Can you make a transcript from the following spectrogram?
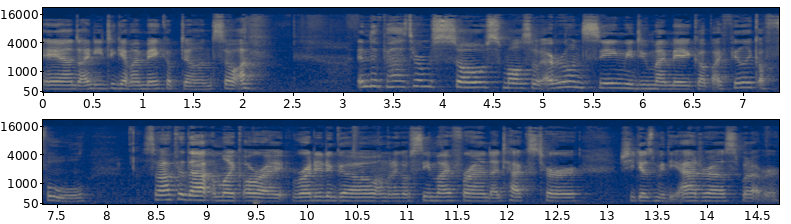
and I need to get my makeup done. So I'm in the bathroom so small, so everyone's seeing me do my makeup. I feel like a fool. So after that, I'm like, all right, ready to go. I'm gonna go see my friend. I text her. She gives me the address, whatever.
